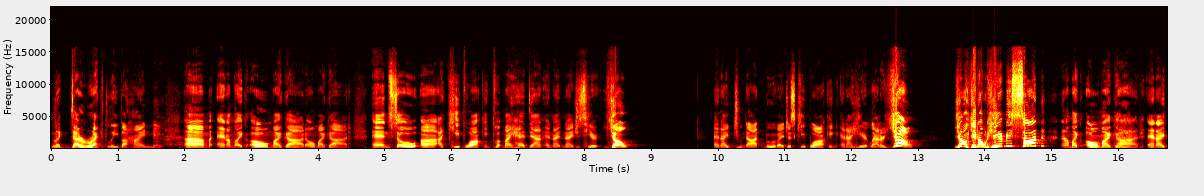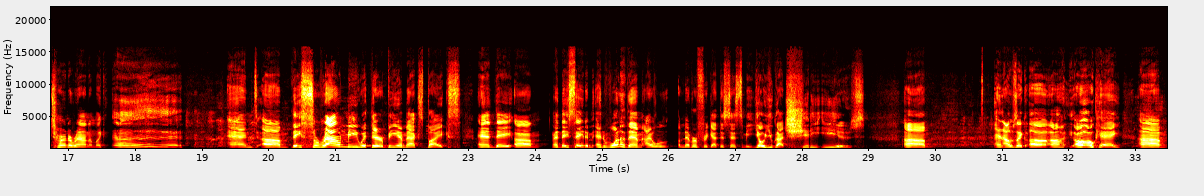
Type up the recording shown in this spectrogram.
like directly behind me. Um, and I'm like, oh my God, oh my God. And so uh, I keep walking, put my head down, and I, and I just hear, yo! And I do not move. I just keep walking, and I hear louder, yo! Yo, you don't hear me, son? And I'm like, oh my God. And I turn around, I'm like, uh. And um, they surround me with their BMX bikes, and they um, and they say to me, and one of them, I will I'll never forget this, says to me, yo, you got shitty ears. Um, and I was like, uh, uh oh, okay. Um,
